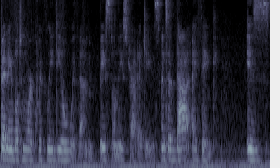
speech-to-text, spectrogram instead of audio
been able to more quickly deal with them based on these strategies. And so that I think is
